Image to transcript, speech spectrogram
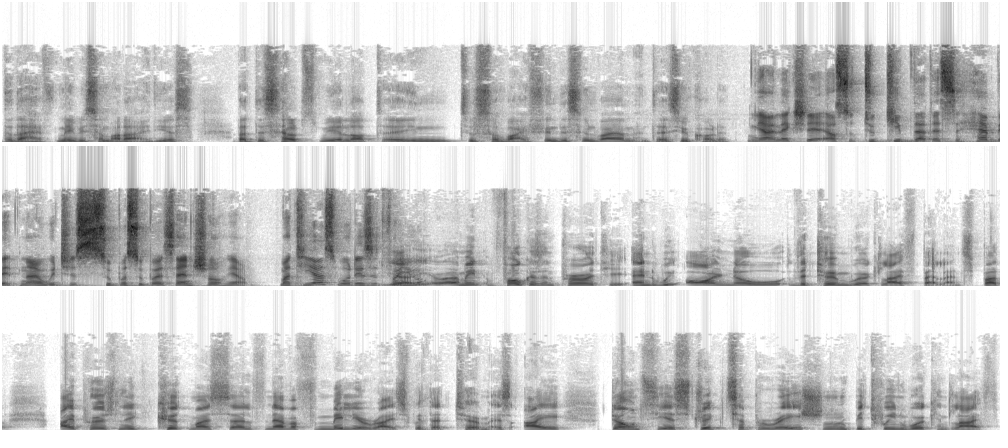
that I have maybe some other ideas. But this helps me a lot uh, in to survive in this environment, as you call it. Yeah, and actually also to keep that as a habit now, which is super super essential. Yeah, Matthias, what is it for yeah, you? I mean, focus and priority, and we all know the term work-life balance, but I personally could myself never familiarize with that term as I don't see a strict separation between work and life.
